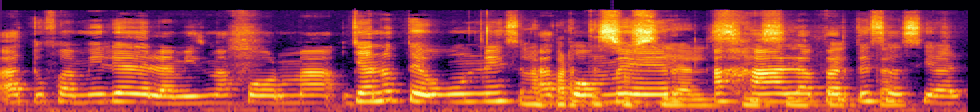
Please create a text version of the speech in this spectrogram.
a tu familia de la misma forma, ya no te unes a comer. Ajá, la parte social.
